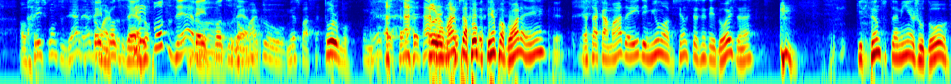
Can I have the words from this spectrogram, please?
ao 6.0, né, João Marcos? 6.0. 6.0. 6.0. O Marcos, o mês passado. Turbo. O mês, o João Marcos há pouco tempo agora, hein? Essa camada aí de 1962, né? Que tanto também ajudou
